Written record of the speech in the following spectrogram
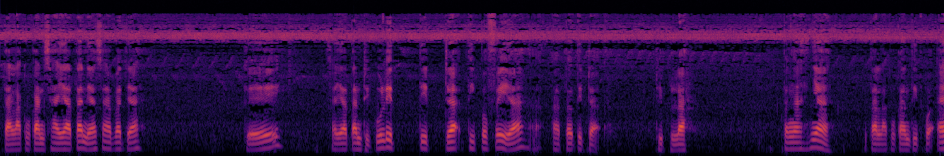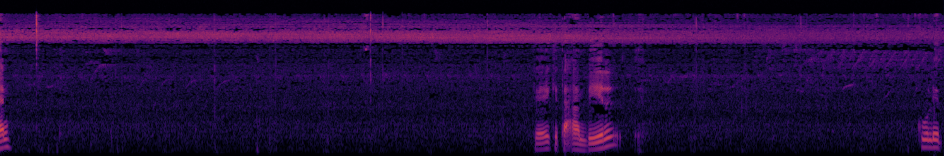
Kita lakukan sayatan ya sahabat ya. Oke sayatan di kulit tidak tipe V ya atau tidak dibelah tengahnya. Kita lakukan tipe N. Oke kita ambil kulit.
